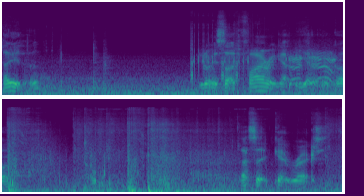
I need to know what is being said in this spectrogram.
You didn't. You not started firing at me yet, oh god. That's it, get wrecked.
